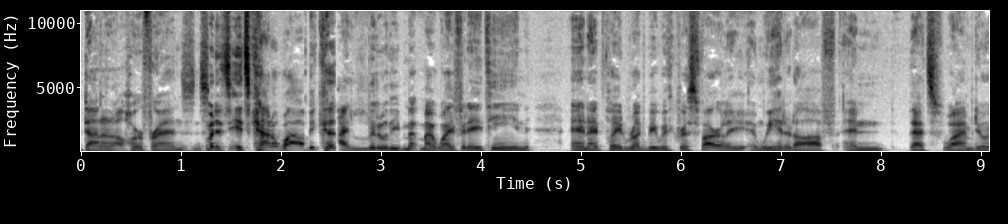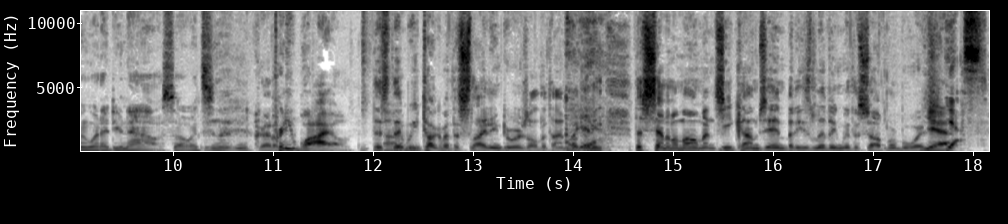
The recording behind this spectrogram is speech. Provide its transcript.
Donna and all her friends. And, but it's, it's kind of wild because I literally met my wife at 18 and I played rugby with Chris Farley and we hit it off. And that's why I'm doing what I do now. So it's Isn't that incredible? pretty wild. This, that we talk about the sliding doors all the time. Like yeah. any, the seminal moments. He comes in, but he's living with the sophomore boys. Yeah. Yes.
